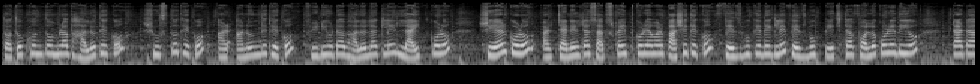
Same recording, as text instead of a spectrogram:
ততক্ষণ তোমরা ভালো থেকো, সুস্থ থেকো আর আনন্দে থেকো। ভিডিওটা ভালো লাগলে লাইক করো, শেয়ার করো আর চ্যানেলটা সাবস্ক্রাইব করে আমার পাশে থেকো। ফেসবুকে দেখলে ফেসবুক পেজটা ফলো করে দিও। টাটা!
